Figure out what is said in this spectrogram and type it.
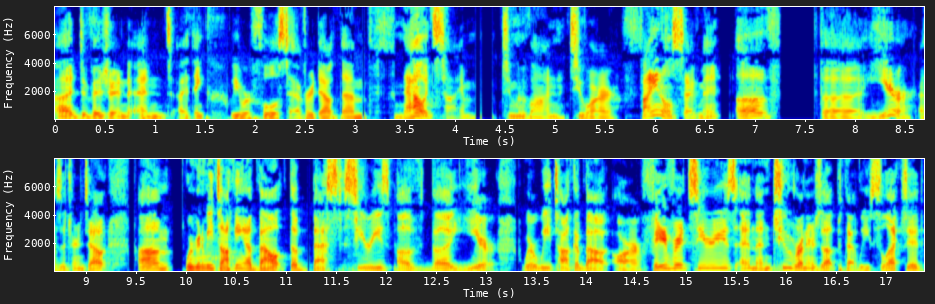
uh, division. And I think we were fools to ever doubt them. Now it's time to move on to our final segment of the year, as it turns out. Um, we're going to be talking about the best series of the year, where we talk about our favorite series and then two runners up that we selected.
